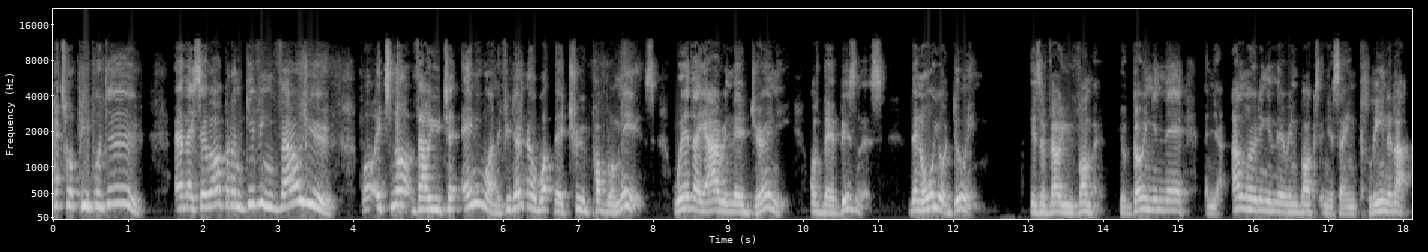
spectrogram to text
That's what people do. And they say, well, but I'm giving value. Well, it's not value to anyone. If you don't know what their true problem is, where they are in their journey of their business, then all you're doing is a value vomit. You're going in there and you're unloading in their inbox and you're saying, clean it up.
